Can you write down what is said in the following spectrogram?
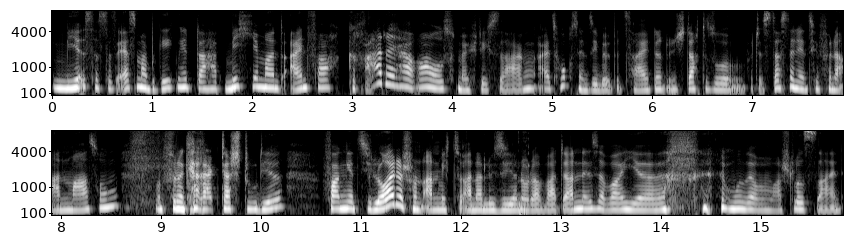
mir ist das das erste Mal begegnet, da hat mich jemand einfach gerade heraus, möchte ich sagen, als hochsensibel bezeichnet. Und ich dachte so, was ist das denn jetzt hier für eine Anmaßung und für eine Charakterstudie? Fangen jetzt die Leute schon an, mich zu analysieren oder was? Dann ist aber hier, muss aber mal Schluss sein.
